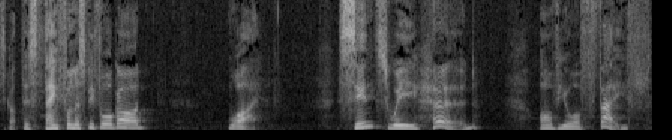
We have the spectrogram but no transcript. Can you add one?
He's got this thankfulness before God. Why? Since we heard of your faith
